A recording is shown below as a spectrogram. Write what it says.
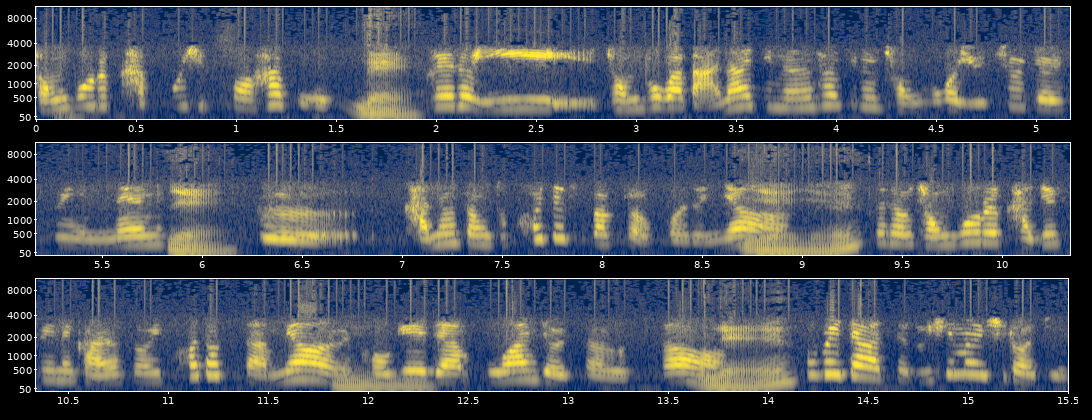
정보를 갖고 싶어 하고 네. 그래서 이 정보가 많아지면 사실은 정보가 유출될 수 있는 예. 그 가능성도 커질 수밖에 없거든요. 예, 예. 그래서 정보를 가질 수 있는 가능성이 커졌다면 음. 거기에 대한 보안 절차로서 네. 소비자한테도 힘을 실어줄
